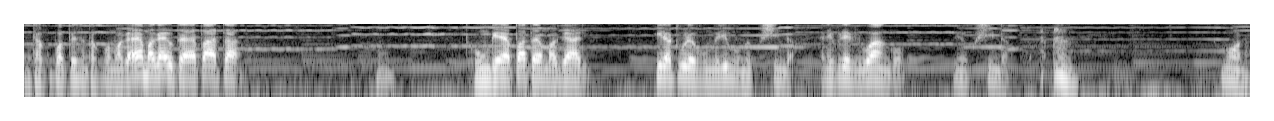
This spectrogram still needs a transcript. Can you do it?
Nitakupa pesa, nitakupa magari. Haya magari utayapata. Hmm? Ungeyapata hayo magari ila tu ule vumilivu umekushinda, yaani vile viwango vimekushinda. Umeona,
